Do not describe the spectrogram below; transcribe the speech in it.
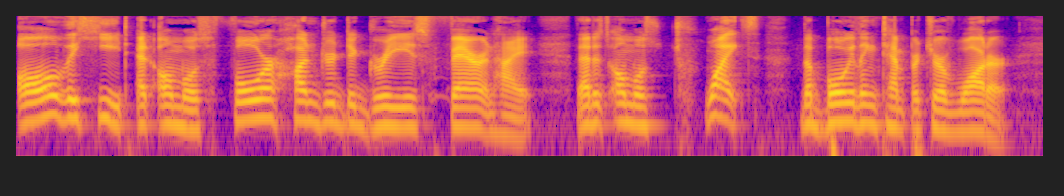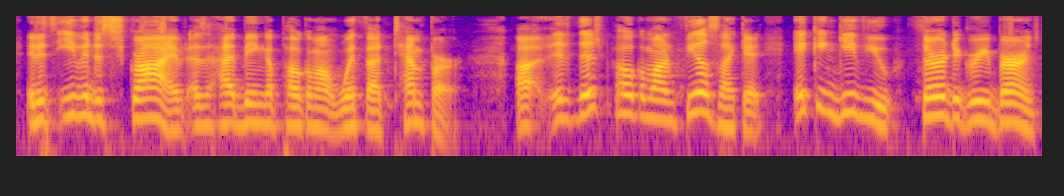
all the heat at almost 400 degrees Fahrenheit. That is almost twice the boiling temperature of water. It is even described as being a Pokemon with a temper. Uh, if this Pokemon feels like it, it can give you third degree burns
